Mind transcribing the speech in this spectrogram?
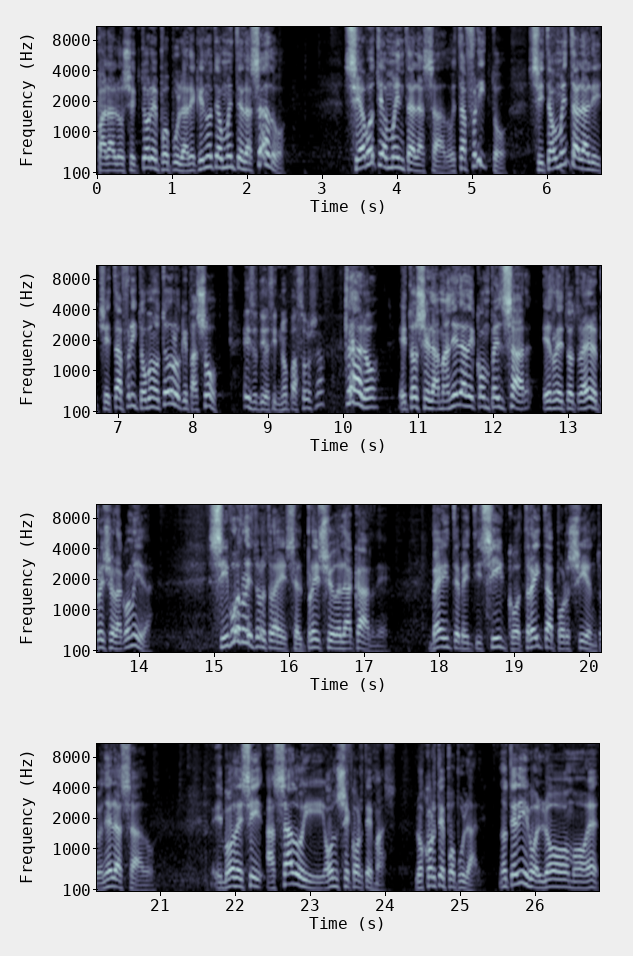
para los sectores populares es que no te aumente el asado. Si a vos te aumenta el asado, está frito. Si te aumenta la leche, está frito. Bueno, todo lo que pasó. Eso te iba a decir, ¿no pasó ya? Claro, entonces la manera de compensar es retrotraer el precio de la comida. Si vos retrotraes el precio de la carne 20, 25, 30% en el asado, eh, vos decís asado y 11 cortes más, los cortes populares. No te digo el lomo, eh,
